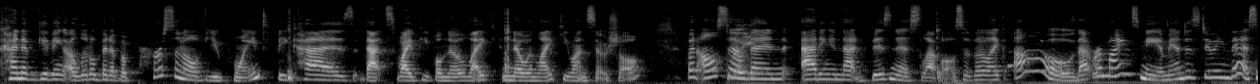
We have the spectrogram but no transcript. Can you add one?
kind of giving a little bit of a personal viewpoint because that's why people know like know and like you on social but also right. then adding in that business level. So they're like oh that reminds me amanda's doing this.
